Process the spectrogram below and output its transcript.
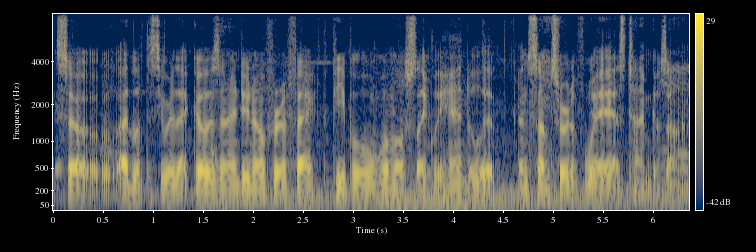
So I'd love to see where that goes, and I do know for a fact the people will most likely handle it in some sort of way as time goes on.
